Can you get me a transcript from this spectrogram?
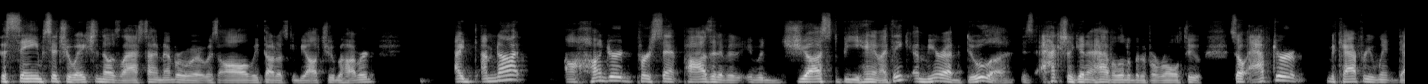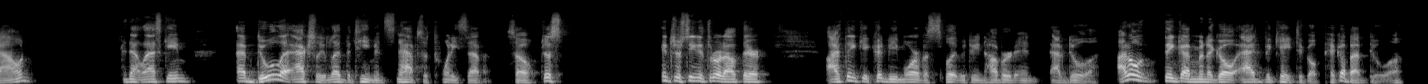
the same situation that was last time. Remember where it was all we thought it was going to be all Chuba Hubbard. I I'm not a hundred percent positive it, it, would just be him. I think Ameer Abdullah is actually going to have a little bit of a role too. So after McCaffrey went down in that last game, Abdullah actually led the team in snaps with 27. So just interesting to throw it out there. I think it could be more of a split between Hubbard and Abdullah. I don't think I'm going to go advocate to go pick up Abdullah.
